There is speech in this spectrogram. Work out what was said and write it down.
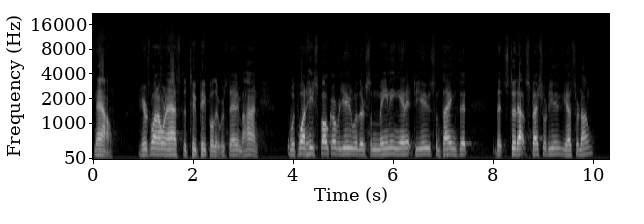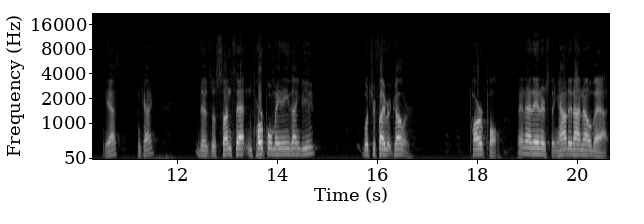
Now, here's what I want to ask the two people that were standing behind. With what he spoke over you, was there some meaning in it to you? Some things that, that stood out special to you? Yes or no? Yes? Okay. Does the sunset in purple mean anything to you? What's your favorite color? Purple. Isn't that interesting? How did I know that?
